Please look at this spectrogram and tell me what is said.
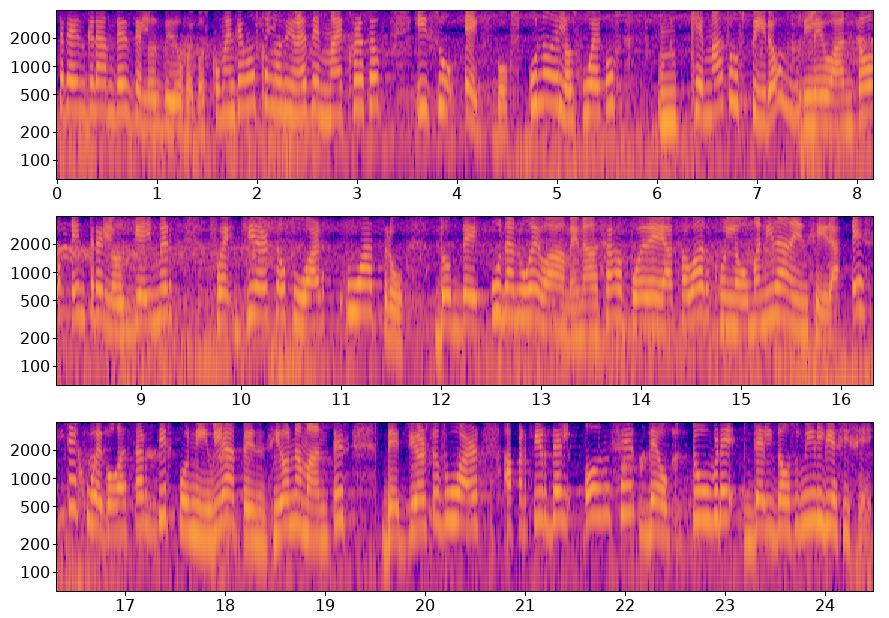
tres grandes de los videojuegos. Comencemos con los señores de Microsoft y su Xbox. Uno de los juegos mm, que más suspiros levantó entre los gamers fue Gears of War 4, donde una nueva amenaza puede acabar con la humanidad entera. Este juego va a estar disponible, atención amantes de Gears of War, a partir del 11 de octubre del 2016.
